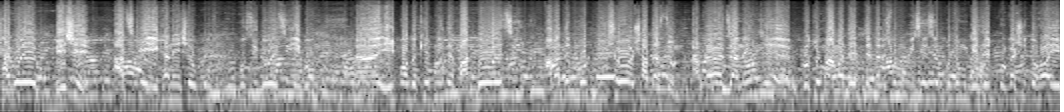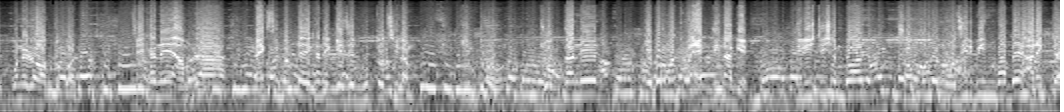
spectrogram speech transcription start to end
সাগরে ভেসে আজকে এখানে এসে উপস্থিত হয়েছি এবং এই পদক্ষেপ নিতে বাধ্য হয়েছি। আমাদের মোট দুইশো সাতাশ জন। আপনারা জানেন যে প্রথম আমাদের তেতাল্লিশতম বিসিএস এর প্রথম গেজেট প্রকাশিত হয় পনেরো অক্টোবর যেখানে আমরা ম্যাক্সিমামটা এখানে গেজেটভুক্ত ছিলাম। কিন্তু যোগদানের কেবলমাত্র একদিন আগে তিরিশ ডিসেম্বর সম্পূর্ণ নজিরবিহীনভাবে আরেকটা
